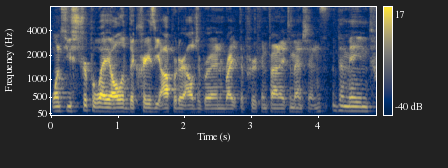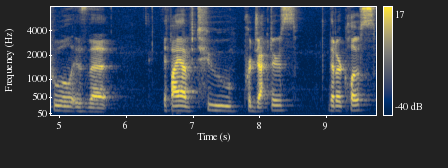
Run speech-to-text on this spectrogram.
once you strip away all of the crazy operator algebra and write the proof in finite dimensions, the main tool is that if I have two projectors that are close,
